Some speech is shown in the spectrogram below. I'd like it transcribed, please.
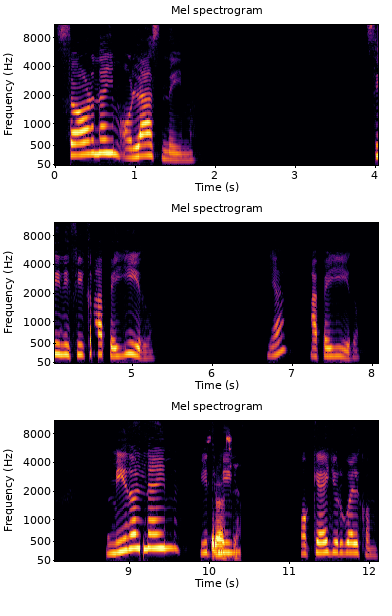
surname o last name. Significa apellido. ¿Ya? Apellido. Middle name, it Gracias. means, ok, you're welcome.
